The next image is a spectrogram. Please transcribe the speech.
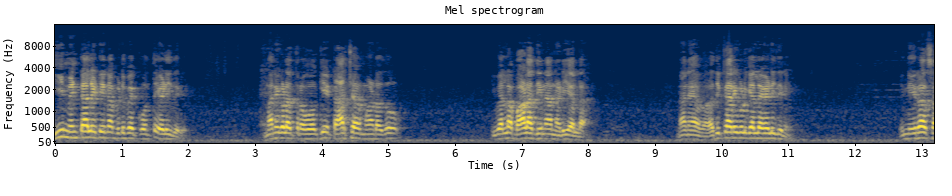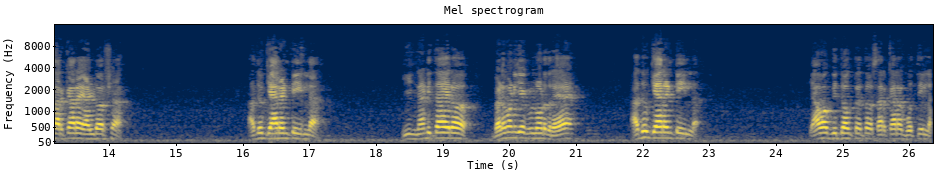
ಈ ಮೆಂಟಾಲಿಟಿನ ಬಿಡಬೇಕು ಅಂತ ಹೇಳಿದಿರಿ. ಮನೆಗಳ ಹತ್ರ ಹೋಗಿ ಟಾರ್ಚರ್ ಮಾಡೋದು, ಇವೆಲ್ಲ ಬಹಳ ದಿನ ನಡೆಯಲ್ಲ. ನಾನು ಅಧಿಕಾರಿಗಳಿಗೆಲ್ಲ ಹೇಳಿದ್ದೀನಿ ಇನ್ನಿರೋ ಸರ್ಕಾರ ಎರಡು ವರ್ಷ. ಅದು ಗ್ಯಾರಂಟಿ ಇಲ್ಲ. ಈಗ ನಡೀತಾ ಇರೋ ಬೆಳವಣಿಗೆಗಳು ನೋಡಿದ್ರೆ ಅದು ಗ್ಯಾರಂಟಿ ಇಲ್ಲ. ಯಾವಾಗ ಬಿದ್ದೋಗ್ತೈತೋ ಸರ್ಕಾರ ಗೊತ್ತಿಲ್ಲ.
